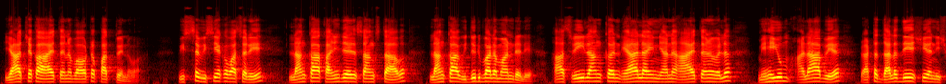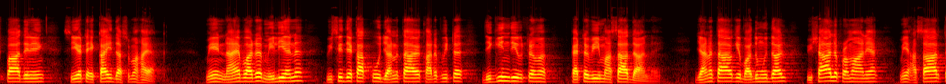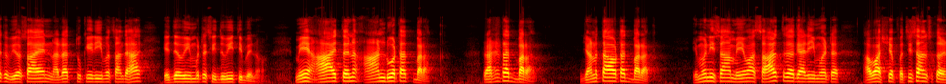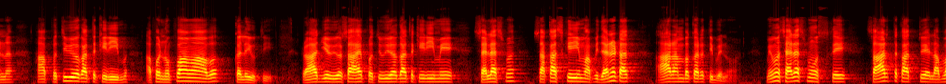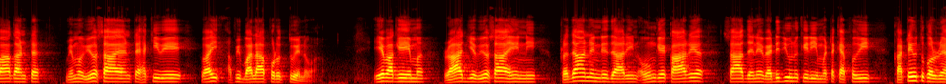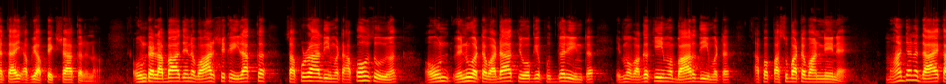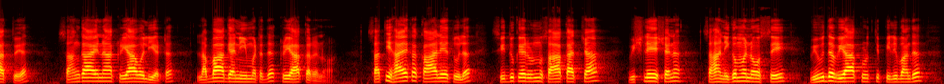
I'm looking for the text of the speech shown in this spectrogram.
යාචක ආයතන බවට පත්වෙනවා. විශ්ව විසියක වසරේ ලංකා කනිජ සංස්ථාව ලංකා විදුලි බල මණ්ඩලය හා ශ්‍රී ලංකන් එයාලයින් යන ආයතනවල මෙහෙයුම් අලාභය රට දළදේශය නිෂ්පාදනයෙන් සියට එකයි දසම හයක්. මේ ණයබඩ මිලියන විසි දෙකක් වූ ජනතාව කරපිට දිගින්දිවටම පැටවීම අසාධානයි. ජනතාවගේ බදු මුදල් විශාල ප්‍රමාණයක් මේ අසාර්ථක ව්‍යවසායන් නඩත්තු කිරීම සඳහා එදවීමට සිදුවී තිබෙනවා. මේ ආයතන ආණ්ඩුවටත් බරක්. රටටත් බරක්. ජනතාවටත් බරක්. එම නිසා මේවා සාර්ථක ගැරීමට අවශ්‍ය ප්‍රතිසංස්කරන හා ප්‍රතිව්‍යවගත කිරීම අප නොපමාව කළ යුතුයි. රාජ්‍ය ව්‍යවසාය ප්‍රතිව්‍යවගත කිරීමේ සැලැස්ම සකස් කිරීම අපි දැනටත් ආරම්භ කර තිබෙනවා. මෙම සැලැස්ම ඔස්සේ සාර්ථකත්වය ලබාගන්ට මෙම ව්‍යවසායන්ට හැකිවේ වයි අපි බලාපොරොත්තු වෙනවා. ඒ වගේම රාජ්‍ය ව්‍යවසායෙන්නේ ප්‍රධාන නිලධාරීන් ඔවුන්ගේ කාර්ය සාධනය වැඩිදියුණු කිරීමට කැපවී කටයුතු කරනු ඇතයි අපි අපේක්ෂා කරනවා. ඔවුන්ට ලබා දෙන වාර්ෂික ඉලක්ක සපුරාලීමට අපහසු වුණත් ඔවුන් වෙනුවට වඩාත් යෝග්‍ය පුද්ගලයින්ට එම වගකීම බාරදීමට අප පසුබට වන්නේ නෑ. මහජන දායකත්වය සංගායනා ක්‍රියාවලියට ලබා ගැනීමටද ක්‍රියා කරනවා. සති හයක කාලය තුළ සිදුකෙරුණු සාකච්ඡා විශ්ලේෂණ සහ නිගමන ඔස්සේ විවිධ ව්‍යාකෘති පිළිබඳ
